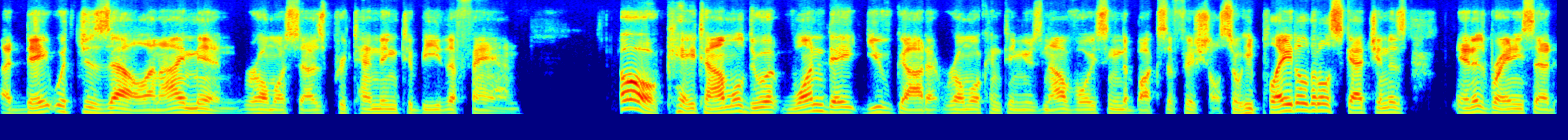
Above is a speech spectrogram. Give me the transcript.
a date with Gisele, and I'm in, Romo says, pretending to be the fan. Okay, Tom, we'll do it. One date, you've got it. Romo continues, now voicing the Bucs official. So he played a little sketch in his in his brain. He said,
